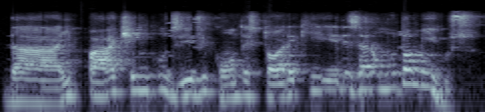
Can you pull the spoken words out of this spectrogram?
da Hipátia, inclusive conta a história que eles eram muito amigos.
